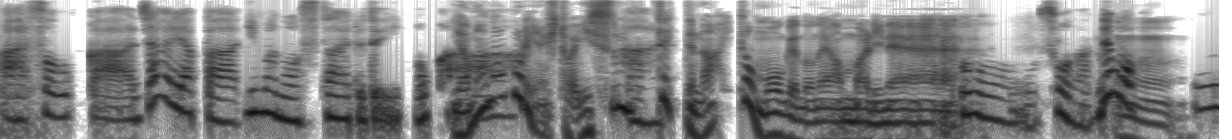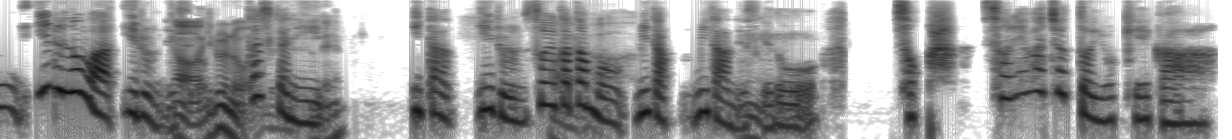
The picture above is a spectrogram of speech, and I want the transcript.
あ、そうか。じゃあやっぱ今のスタイルでいいのか。山登りの人は椅子持ってってないと思うけどね、あんまりね。うん、そうなんでも、うんうんいるのはいるんですよあい。るのはいるんです確かにいた、いる、そういう方も見た、見たんですけど、うんそっか。それはちょっと余計か。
